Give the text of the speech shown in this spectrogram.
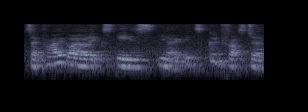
So probiotics is, you know, it's good for us to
